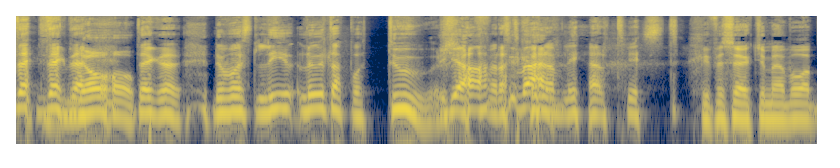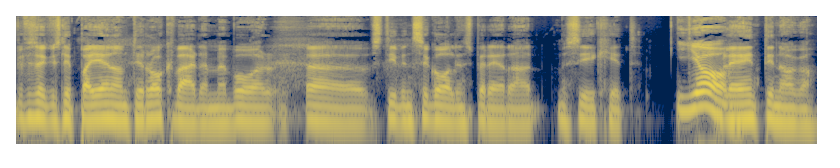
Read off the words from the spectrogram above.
tänk, tänk, där, No hope. tänk där, du måste li, luta på tur Ja, för att tyvärr. kunna bli artist. Vi försökte ju med vår, vi försökte slippa igenom till rockvärlden med vår uh, Steven Seagal-inspirerad musikhit. Det är inte något.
